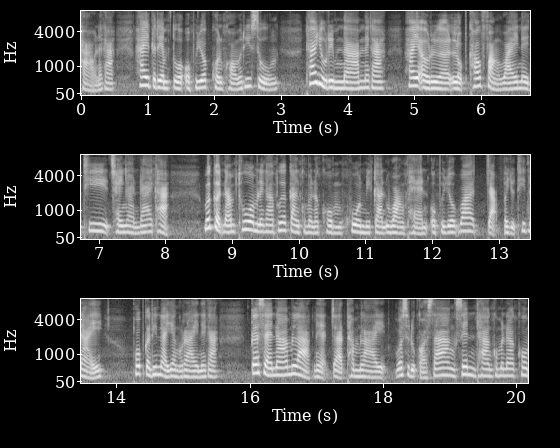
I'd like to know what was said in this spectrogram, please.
ข่าวนะคะ ให้เตรียมตัวอพยพคนของไว้ที่สูง ถ้าอยู่ริมน้ำนะคะ ให้เอาเรือหลบเข้าฝั่งไว้ในที่ใช้งานได้ค่ะเมื่อเกิดน้ำท่วมนะคะเพื่อการคมนาคมควรมีการวางแผนอพยพว่าจะไปอยู่ที่ไหน พบกันที่ไหนอย่างไรนะคะกระแสน้ำหลากเนี่ยจะทำลายวัสดุก่อสร้าง เส้นทางคมนาคม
